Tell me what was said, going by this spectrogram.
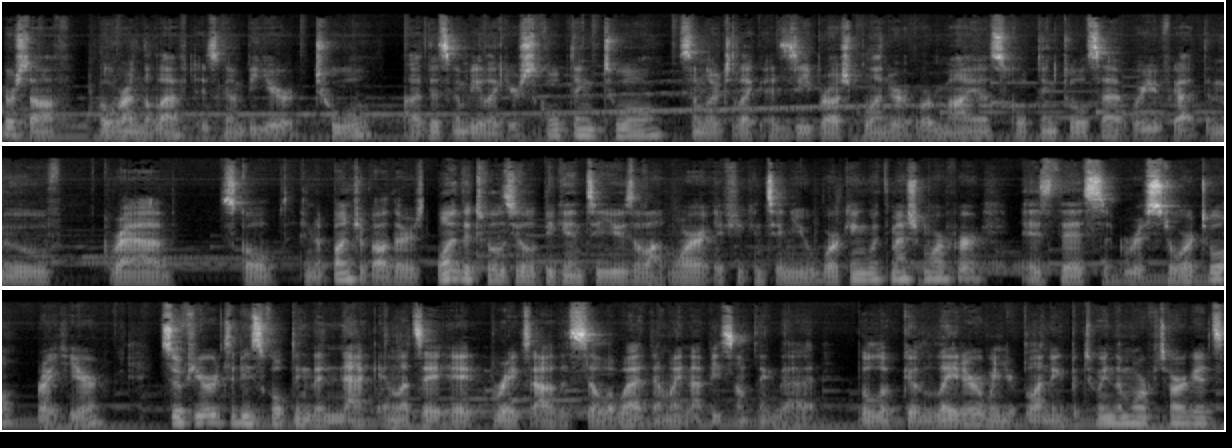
First off, over on the left is going to be your tool. Uh, this is going to be like your sculpting tool, similar to like a ZBrush, Blender, or Maya sculpting tool set, where you've got the move, grab, sculpt, and a bunch of others. One of the tools you'll begin to use a lot more if you continue working with Mesh Morpher is this restore tool right here. So if you were to be sculpting the neck and let's say it breaks out of the silhouette, that might not be something that will look good later when you're blending between the morph targets.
